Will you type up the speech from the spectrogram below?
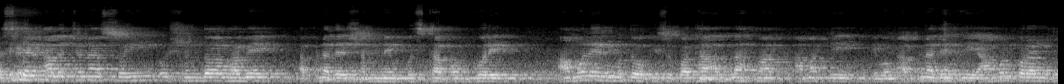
আজকের আলোচনা সহি ও সুন্দরভাবে আপনাদের সামনে উপস্থাপন করে আমলের মতো কিছু কথা আল্লাহ আমাকে এবং আপনাদেরকে আমল করার মতো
